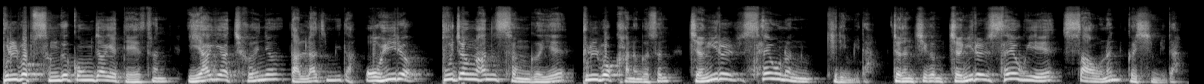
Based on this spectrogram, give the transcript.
불법 선거 공작에 대해서는 이야기가 전혀 달라집니다. 오히려 부정한 선거에 불복하는 것은 정의를 세우는 길입니다. 저는 지금 정의를 세우기 위해 싸우는 것입니다.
